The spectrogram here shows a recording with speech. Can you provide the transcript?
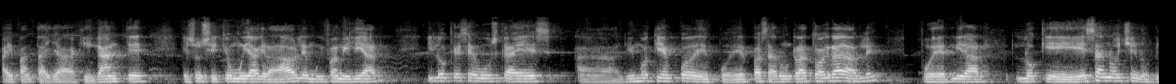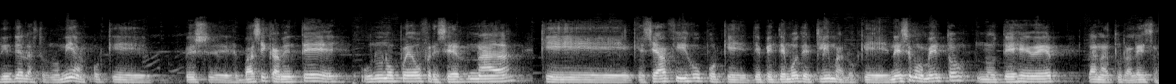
hay pantalla gigante, es un sitio muy agradable, muy familiar y lo que se busca es al mismo tiempo de poder pasar un rato agradable, poder mirar lo que esa noche nos brinde la astronomía, porque pues eh, básicamente uno no puede ofrecer nada que, que sea fijo porque dependemos del clima, lo que en ese momento nos deje ver la naturaleza.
